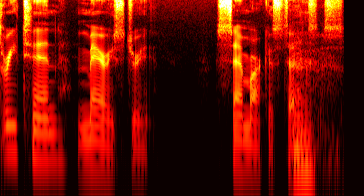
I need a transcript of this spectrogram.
310 Mary Street, San Marcos, Texas.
